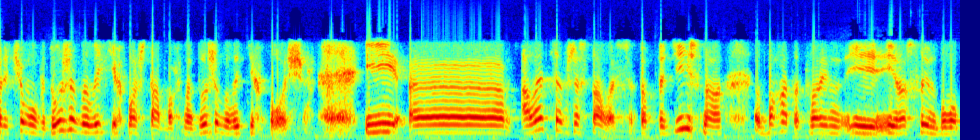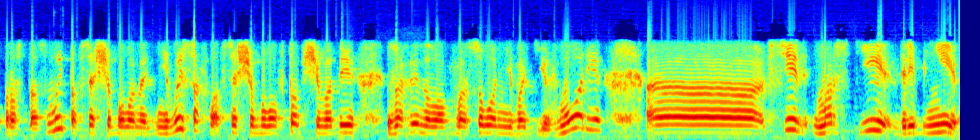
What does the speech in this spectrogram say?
Причому в дуже великих масштабах, на дуже великих площах. І, е, але це вже сталося. Тобто, дійсно, багато тварин і, і рослин було просто змито, все, що було на дні, висохло, все, що було в топші води, загинуло в солоній воді в морі. Е, всі морські дрібні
